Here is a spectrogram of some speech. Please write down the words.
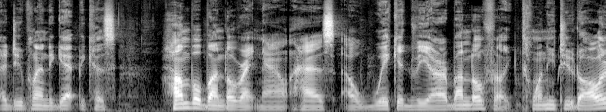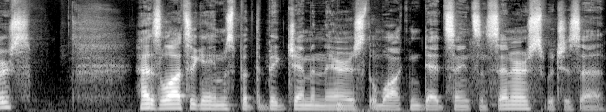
I, I do plan to get because Humble Bundle right now has a wicked VR bundle for like $22 has lots of games, but the big gem in there is The Walking Dead Saints and Sinners, which is a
